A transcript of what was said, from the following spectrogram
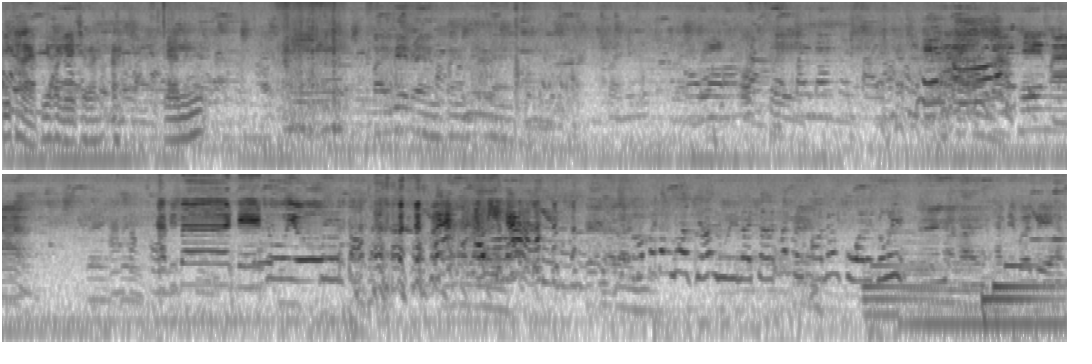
พี่ถ่ายพี่คนนี้ใช่ไหมอะงั้นไฟไม่แรงไฟไม่แรง เพลงมา Happy birthday to you เอาอีกอะเขาไม่ต้องเลือกเยอะลุยเลยเจอท่านเป็นพอเรื่องกลัวเลยลุย เพลงอะไร Happy birthday ครับ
